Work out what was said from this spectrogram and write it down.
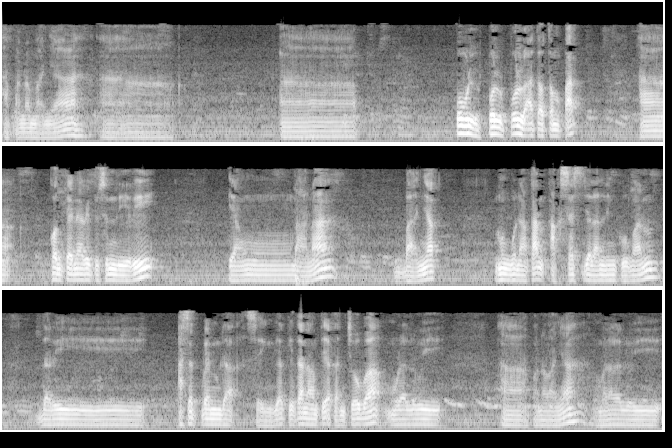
apa namanya uh, uh, pool pool pool atau tempat uh, kontainer itu sendiri yang mana banyak menggunakan akses jalan lingkungan dari aset Pemda sehingga kita nanti akan coba melalui uh, apa namanya melalui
